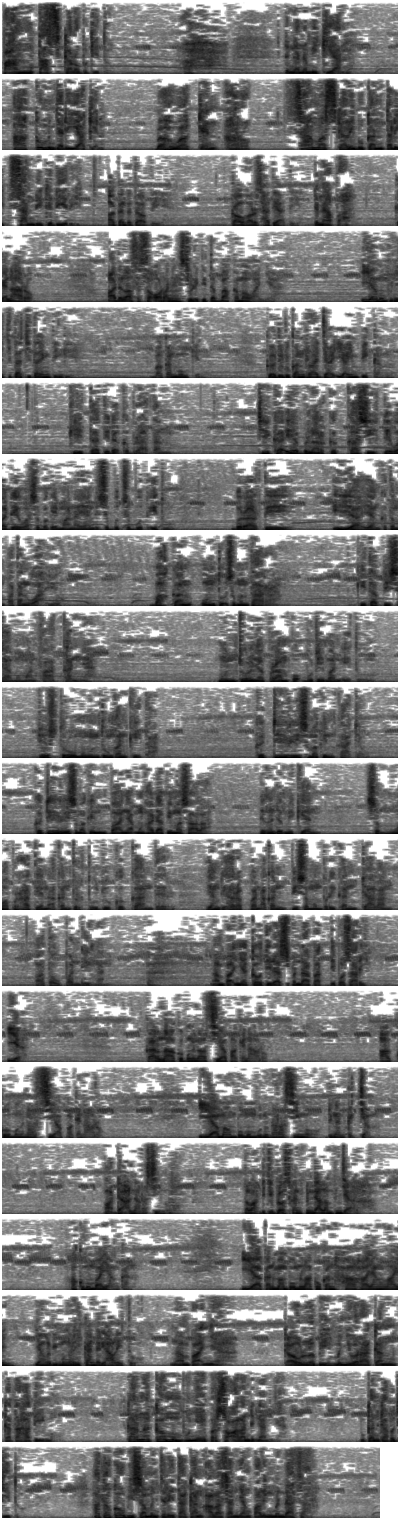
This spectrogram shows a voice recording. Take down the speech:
Pantas kalau begitu. Ah, dengan demikian, aku menjadi yakin bahwa Ken Arok sama sekali bukan telik sandi kediri. Akan tetapi, kau harus hati-hati. Kenapa? Ken Arok adalah seseorang yang sulit ditebak kemauannya. Ia mempunyai cita-cita yang tinggi. Bahkan mungkin, kedudukan raja ia impikan. Kita tidak keberatan. Jika ia benar kekasih dewa-dewa sebagaimana yang disebut-sebut itu, berarti ia yang ketempatan wahyu. Bahkan untuk sementara, kita bisa memanfaatkannya. Munculnya perampok budiman itu justru menguntungkan kita. Kediri semakin kacau. Kediri semakin banyak menghadapi masalah. Dengan demikian, semua perhatian akan tertuju ke Ganter yang diharapkan akan bisa memberikan jalan atau bandingan. Nampaknya kau tidak sependapat, Diposari. Iya. Karena aku mengenal siapa Ken Arok. Aku mengenal siapa Ken Arok. Ia mampu membunuh Narasingo dengan kejam. Padahal Narasingo telah dijebloskan ke dalam penjara. Aku membayangkan ia akan mampu melakukan hal-hal yang lain yang lebih mengerikan dari hal itu. Nampaknya kau lebih menyuarakan kata hatimu karena kau mempunyai persoalan dengannya. Bukankah begitu? Atau kau bisa menceritakan alasan yang paling mendasar?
